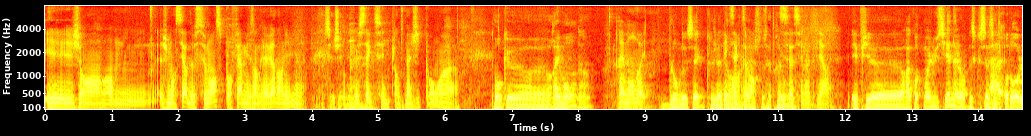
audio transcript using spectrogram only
et je m'en sers de semences pour faire mes engrais verts dans les vignes. C'est génial. Je sais que c'est une plante magique pour moi. Donc euh, Raymond, hein, Raymond, oui. blonde de seigle que j'adore. Exactement. euh, je trouve ça très bon. Ça, c'est notre bière. ouais. Et puis euh, raconte-moi Lucienne alors, parce que ça c'est Ah, trop drôle.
